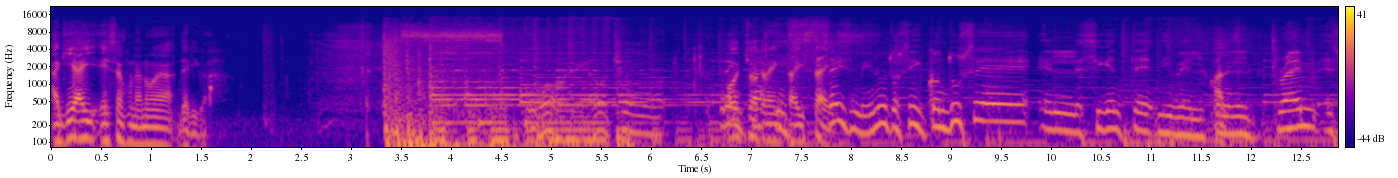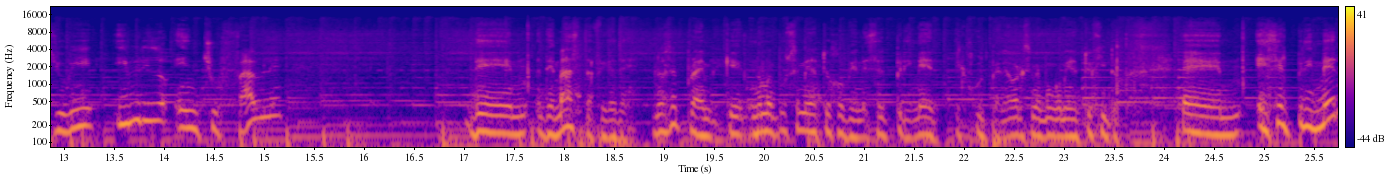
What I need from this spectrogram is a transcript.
Aquí hay, esa es una nueva derivada. 8.36 minutos, sí, conduce el siguiente nivel con el Prime SUV híbrido enchufable de, de Mazda, fíjate. No es el Prime, que no me puse mis anteojos bien, es el primer, disculpen, ahora sí me pongo mi anteojito. Eh, es el primer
